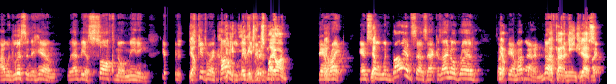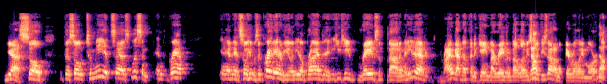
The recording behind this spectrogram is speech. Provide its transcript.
I would listen to him. That'd be a soft no, meaning if Yep. kids were in You college, can, you can twist my arm. Damn Yep. right. And so when Brian says that, because I know Brian, like, Yep. damn, I've had enough. That kinda means shit," yes. right? Yes. So, the, so to me, it says, listen, and Grant, and, and so he was a great interview. And, you know, Brian, he, he raves about him. And he didn't have, Brian got nothing to gain by raving about Lovie No. Smith. He's not on the payroll anymore. No.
